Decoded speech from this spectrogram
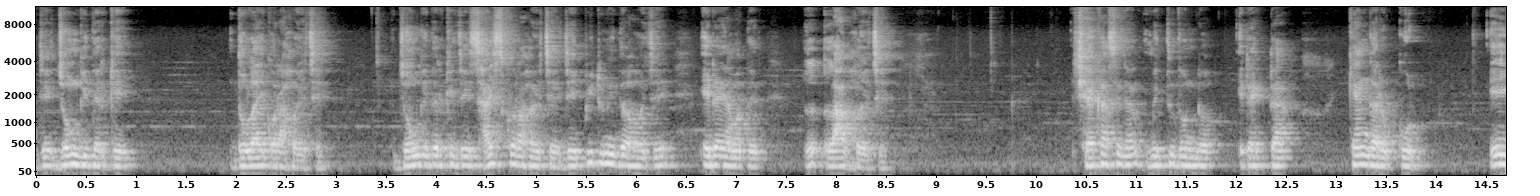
যে জঙ্গিদেরকে দোলাই করা হয়েছে। জঙ্গিদেরকে যে সাইজ করা হয়েছে, যে পিটুনি দেওয়া হয়েছে, এটাই আমাদের লাভ হয়েছে। শেখ হাসিনার মৃত্যুদণ্ড, এটা একটা ক্যাঙ্গারু কোর্ট। এই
